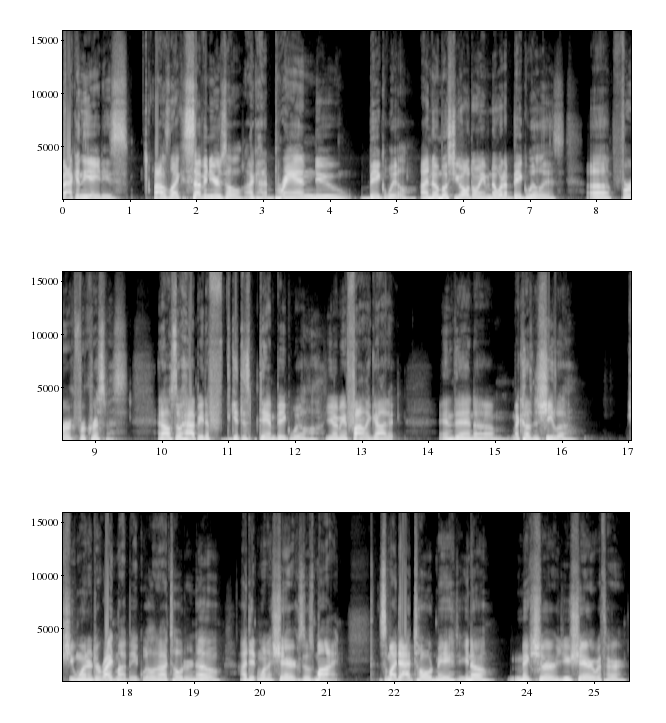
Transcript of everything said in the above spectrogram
back in the 80s, I was like seven years old. I got a brand new big wheel. I know most of you all don't even know what a big wheel is uh, for for Christmas. And I was so happy to f- get this damn big wheel. You know what I mean? I finally got it. And then um, my cousin Sheila, she wanted to ride my big wheel, and I told her no, I didn't want to share because it was mine. So my dad told me, you know, make sure you share with her.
